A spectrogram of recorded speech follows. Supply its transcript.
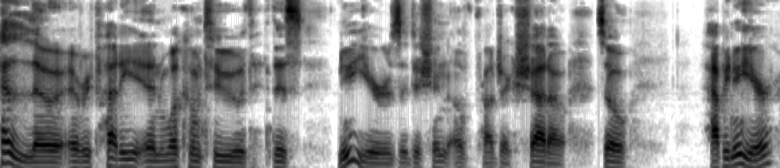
Hello, everybody, and welcome to this New Year's edition of Project Shadow. So, Happy New Year.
